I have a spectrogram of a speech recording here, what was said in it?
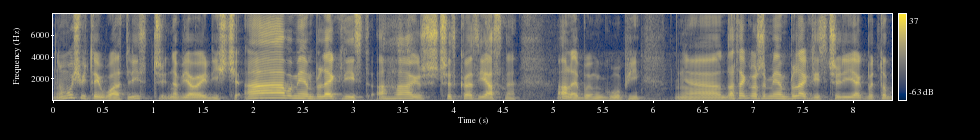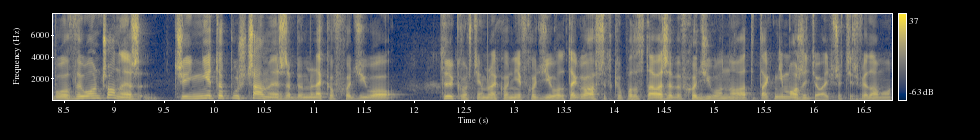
No musi być tutaj whitelist, czyli na białej liście. A, bo miałem blacklist. Aha, już wszystko jest jasne. Ale byłem głupi. E, dlatego, że miałem blacklist, czyli jakby to było wyłączone, że, czyli nie dopuszczamy, żeby mleko wchodziło, tylko nie mleko nie wchodziło do tego, a wszystko pozostałe, żeby wchodziło. No a to tak nie może działać przecież, wiadomo.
